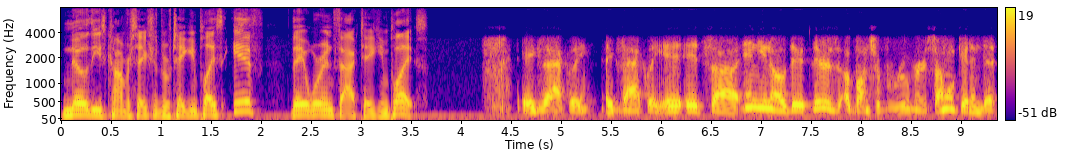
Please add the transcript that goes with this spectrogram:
know these conversations were taking place if they were, in fact, taking place. Exactly, exactly. It, it's uh, and you know there, there's a bunch of rumors. So I won't get into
